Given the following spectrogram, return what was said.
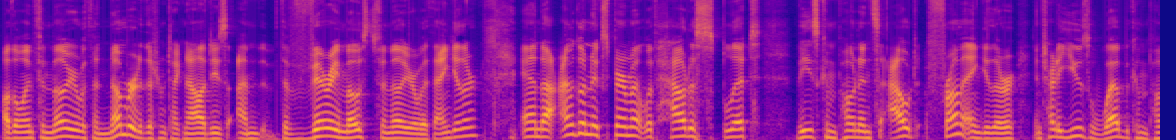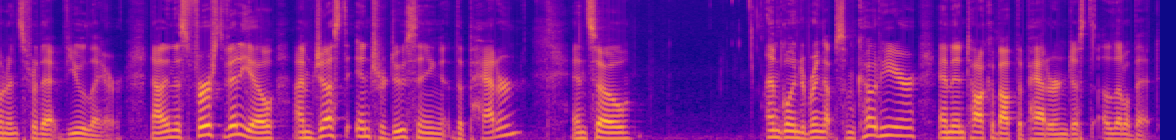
although I'm familiar with a number of different technologies, I'm I'm the very most familiar with Angular, and uh, I'm going to experiment with how to split these components out from Angular and try to use web components for that view layer. Now in this first video, I'm just introducing the pattern, and so I'm going to bring up some code here and then talk about the pattern just a little bit.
